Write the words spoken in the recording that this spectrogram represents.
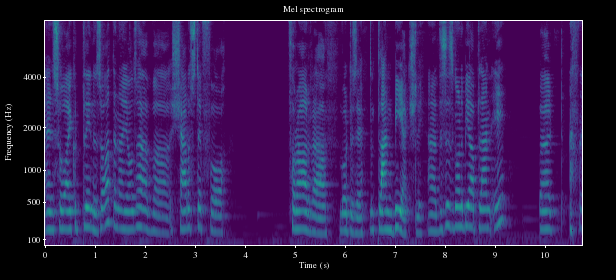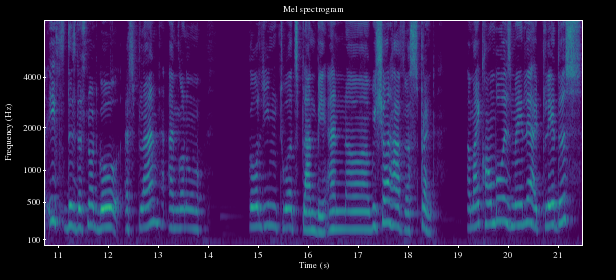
And so I could play N'Zoth and I also have uh, Shadow Step for for our, uh, what to say, plan B actually. Uh, this is going to be our plan A. But if this does not go as planned, I'm going to go lean towards plan B. And uh, we sure have a sprint. My combo is mainly I play this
